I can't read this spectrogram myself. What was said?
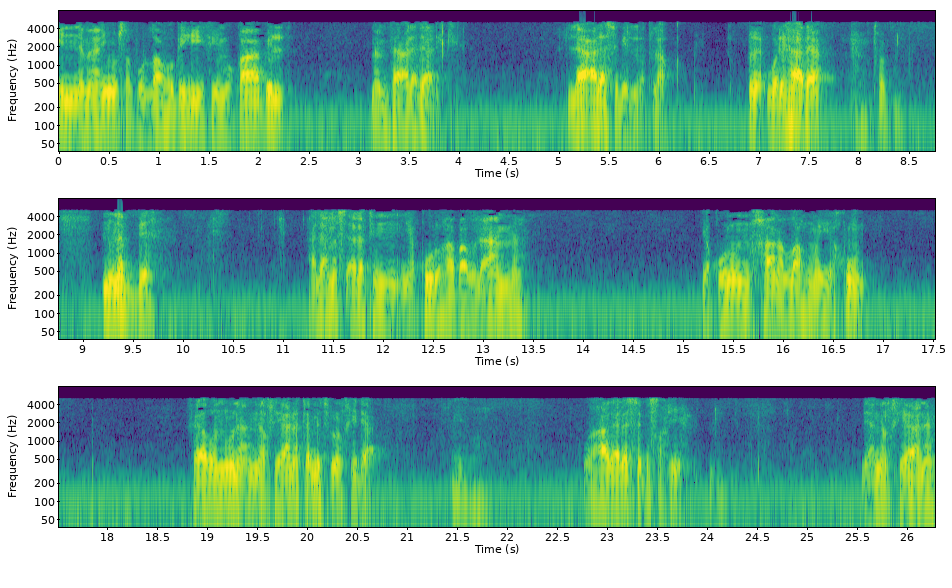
إنما يوصف الله به في مقابل من فعل ذلك لا على سبيل الإطلاق. ولهذا ننبه على مسألة يقولها بعض العامة يقولون خان الله من يخون. فيظنون أن الخيانة مثل الخداع. وهذا ليس بصحيح. لأن الخيانة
